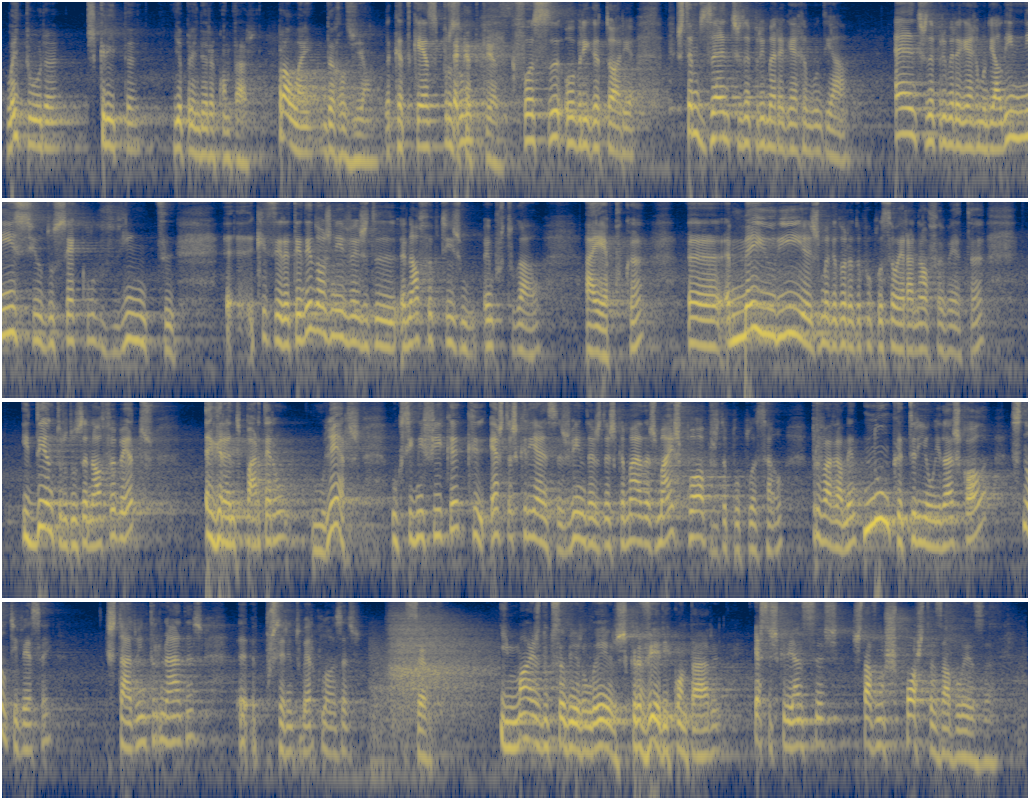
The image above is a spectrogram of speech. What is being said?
leitura, escrita e aprender a contar para além da religião. A catequese, presumo a catequese. que fosse obrigatória. Estamos antes da Primeira Guerra Mundial. Antes da Primeira Guerra Mundial, início do século XX. Eh, quer dizer, atendendo aos níveis de analfabetismo em Portugal, à época, eh, a maioria esmagadora da população era analfabeta e dentro dos analfabetos, a grande parte eram mulheres. O que significa que estas crianças vindas das camadas mais pobres da população provavelmente nunca teriam ido à escola se não tivessem estado internadas uh, por serem tuberculosas. Certo. E mais do que saber ler, escrever e contar, estas crianças estavam expostas à beleza,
